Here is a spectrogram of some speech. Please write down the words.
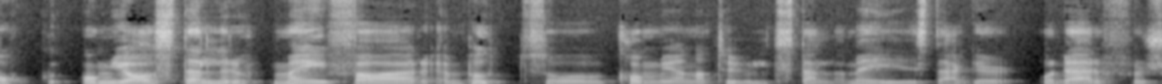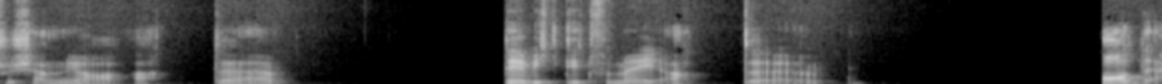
Och om jag ställer upp mig för en putt så kommer jag naturligt ställa mig i stagger. Och därför så känner jag att eh, det är viktigt för mig att eh, ha det,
